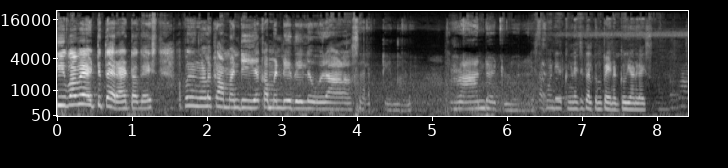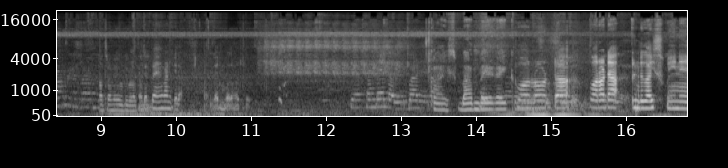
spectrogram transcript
ഗിവ് അവേ ആയിട്ട് തരാം കേട്ടോ ഗൈസ് അപ്പോൾ നിങ്ങൾ കമന്റ് ചെയ്യുക. കമന്റ് ചെയ്തതിൽ ഒരാളെ സെലക്ട് ചെയ്യുന്നതാണ്. റാൻഡ് ആയിട്ടുള്ള തൽക്കുന്ന പെയിൻ എടുക്കുകയാണ് ഗൈസ് ഗൈസ് ബംബൈ പൊറോട്ട പൊറോട്ട ഉണ്ട് ഗൈസ് പിന്നെ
